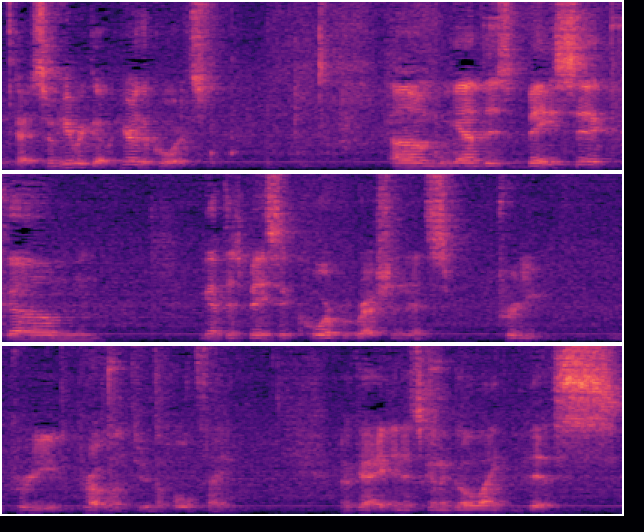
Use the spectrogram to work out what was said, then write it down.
Okay, so here we go. Here are the chords. Um, we got this basic, um, we got this basic chord progression that's pretty, pretty prevalent through the whole thing. Okay, and it's going to go like this.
